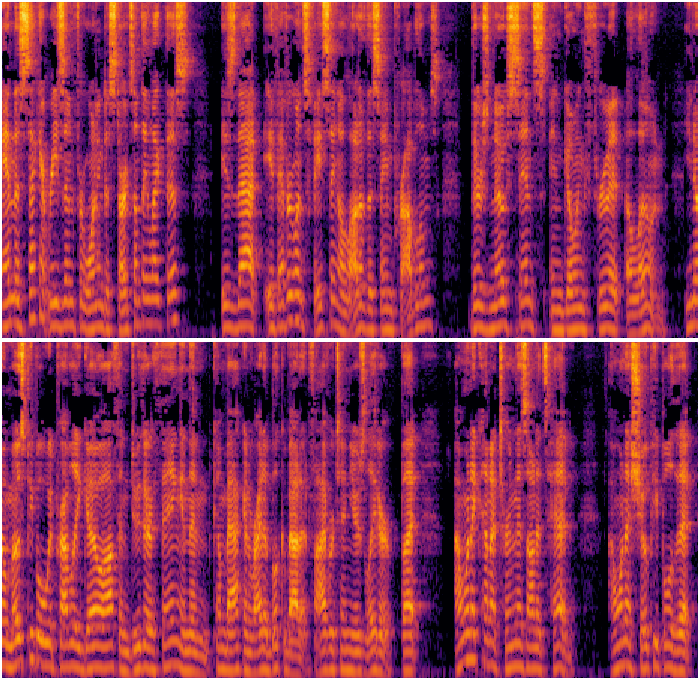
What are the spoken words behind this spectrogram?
And the second reason for wanting to start something like this is that if everyone's facing a lot of the same problems, there's no sense in going through it alone. You know, most people would probably go off and do their thing and then come back and write a book about it five or 10 years later. But I want to kind of turn this on its head. I want to show people that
